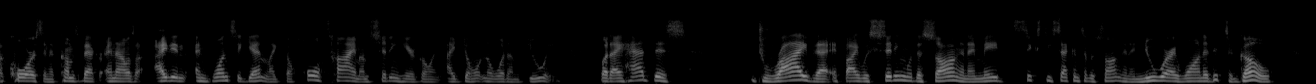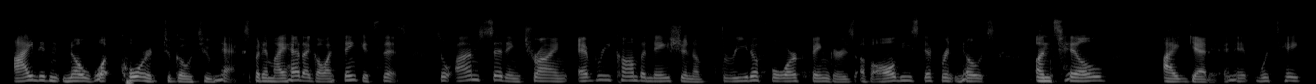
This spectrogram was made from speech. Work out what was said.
a chorus and it comes back and i was like, i didn't and once again like the whole time i'm sitting here going i don't know what i'm doing but i had this drive that if i was sitting with a song and i made 60 seconds of a song and i knew where i wanted it to go i didn't know what chord to go to next but in my head i go i think it's this so i'm sitting trying every combination of three to four fingers of all these different notes until I get it. And it would take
